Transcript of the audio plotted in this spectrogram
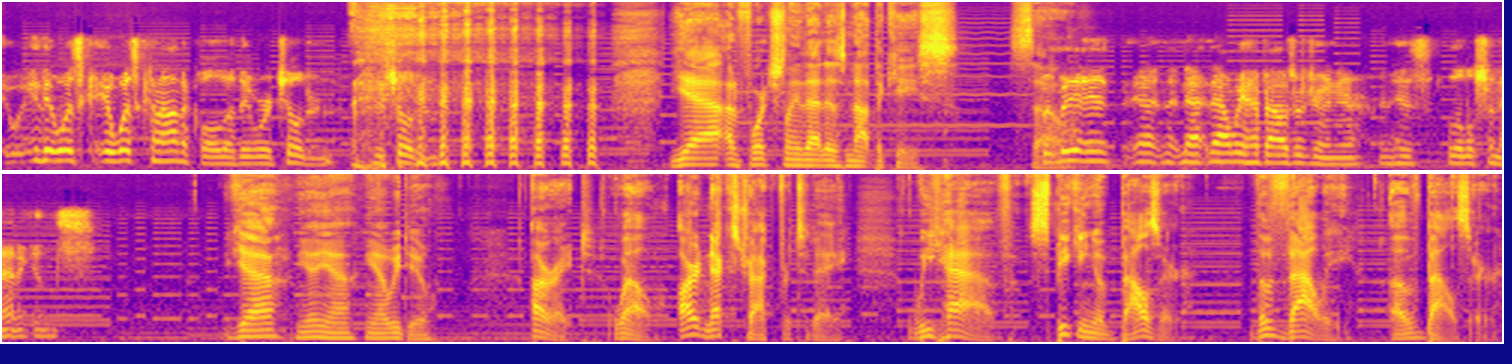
It, it was it was canonical that they were children, the children. Yeah, unfortunately, that is not the case. So, but, but uh, now, now we have Bowser Jr. and his little shenanigans. yeah, yeah, yeah, yeah, we do. All right. Well, our next track for today, we have, speaking of Bowser, the Valley of Bowser.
